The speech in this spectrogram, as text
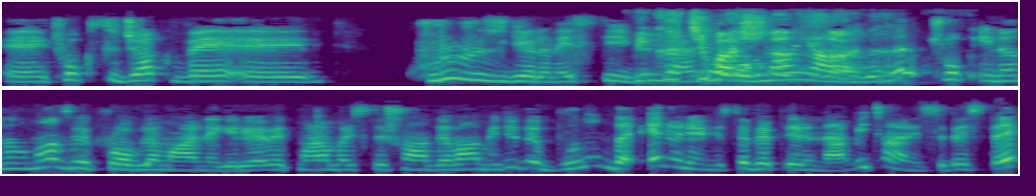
e, çok sıcak ve e, kuru rüzgarın estiği Birkaçı günlerde orman zaten. yangını çok inanılmaz bir problem haline geliyor. Evet Marmaris'te şu an devam ediyor ve bunun da en önemli sebeplerinden bir tanesi Beste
